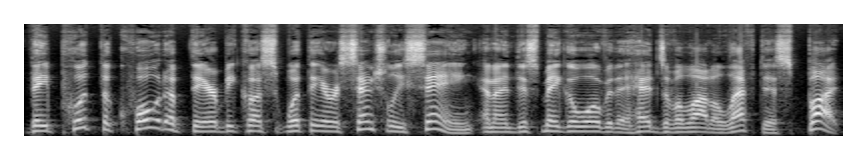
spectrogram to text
They put the quote up there because what they are essentially saying, and this may go over the heads of a lot of leftists, but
